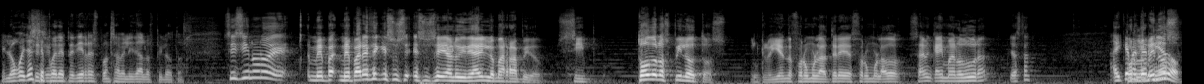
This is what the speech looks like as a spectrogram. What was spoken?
Y luego ya Sí, se sí. puede pedir responsabilidad a los pilotos. Sí, sí, no, no. eh, me, me parece que eso, eso sería lo ideal y lo más rápido. Si todos los pilotos, incluyendo Fórmula 3, Fórmula 2, saben que hay mano dura, ya está. Hay que por, lo menos, miedo.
